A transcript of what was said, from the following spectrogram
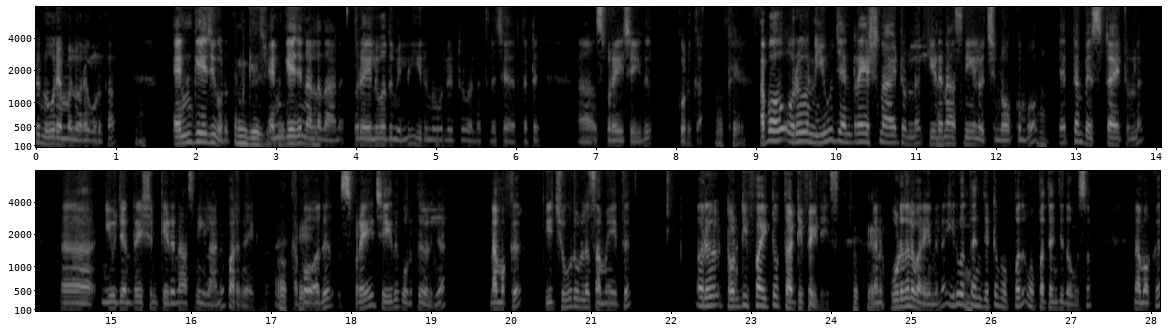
ടു നൂറ് എം എൽ വരെ കൊടുക്കാം. എൻഗേജ് കൊടുക്കും. എൻഗേജ് എൻഗേജ് നല്ലതാണ്. ഒരു എഴുപത് മില്ലി ഇരുന്നൂറ് ലിറ്റർ വെള്ളത്തിൽ ചേർത്തിട്ട് സ്പ്രേ ചെയ്ത് കൊടുക്കാം അപ്പോൾ ഒരു ന്യൂ ജനറേഷൻ ആയിട്ടുള്ള കീടനാശിനികൾ വെച്ച് നോക്കുമ്പോൾ ഏറ്റവും ബെസ്റ്റ് ആയിട്ടുള്ള ന്യൂ ജനറേഷൻ കീടനാശിനികളാണ് പറഞ്ഞേക്കുന്നത്. അപ്പോൾ അത് സ്പ്രേ ചെയ്ത് കൊടുത്തു കഴിഞ്ഞാൽ നമുക്ക് ഈ ചൂടുള്ള സമയത്ത് ഒരു twenty five to thirty five days അങ്ങനെ ഞാൻ കൂടുതൽ പറയുന്നില്ല. ഇരുപത്തഞ്ച് ടു മുപ്പത് മുപ്പത്തഞ്ച് ദിവസം നമുക്ക്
